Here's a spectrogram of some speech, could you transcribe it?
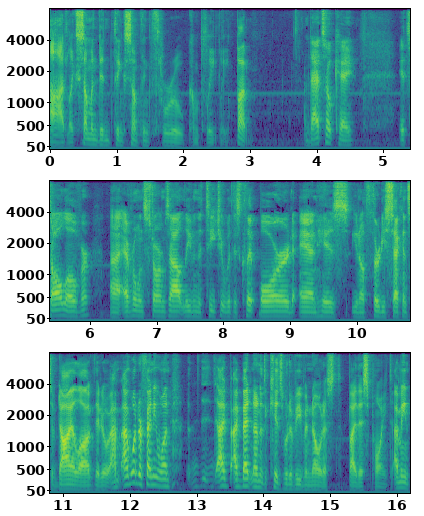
odd, like someone didn't think something through completely. But that's okay. It's all over. Uh, everyone storms out, leaving the teacher with his clipboard and his, you know, 30 seconds of dialogue. Do. I, I wonder if anyone, I, I, bet none of the kids would have even noticed by this point. I mean,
